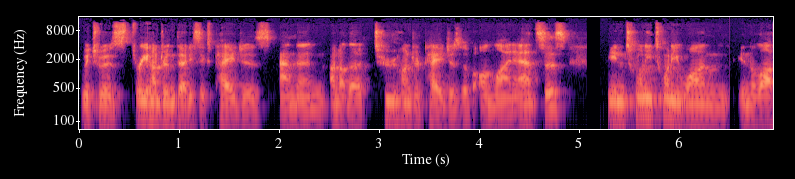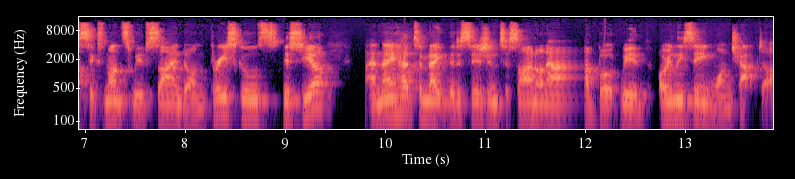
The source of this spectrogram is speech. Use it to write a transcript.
which was 336 pages and then another 200 pages of online answers in 2021, in the last six months, we've signed on three schools this year. And they had to make the decision to sign on our book with only seeing one chapter.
